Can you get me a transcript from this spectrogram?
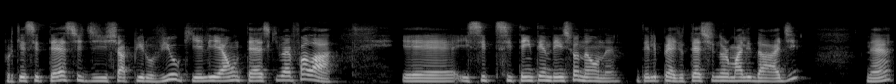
Porque esse teste de Shapiro viu que ele é um teste que vai falar é, e se, se tem tendência ou não, né? Então ele pede o teste de normalidade, né?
